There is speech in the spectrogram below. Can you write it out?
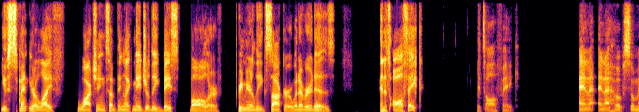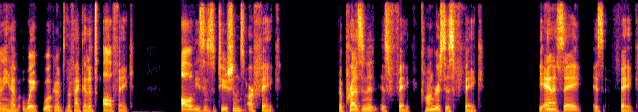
you've spent your life watching something like Major League Baseball or Premier League Soccer or whatever it is, and it's all fake. it's all fake. And and I hope so many have wake, woken up to the fact that it's all fake. All of these institutions are fake. The president is fake. Congress is fake. The NSA is fake.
